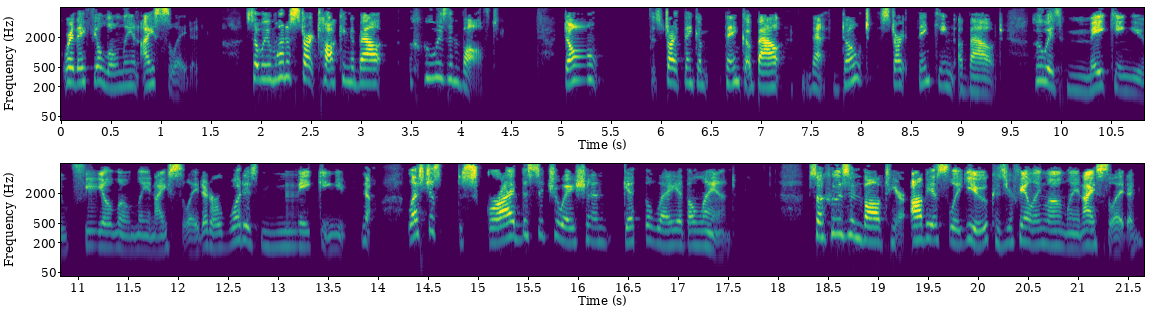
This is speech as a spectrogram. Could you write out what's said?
where they feel lonely and isolated. So we want to start talking about who is involved. Don't start thinking think about that. Don't start thinking about who is making you feel lonely and isolated or what is making you. No let's just describe the situation get the lay of the land. So who's involved here? Obviously you because you're feeling lonely and isolated.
